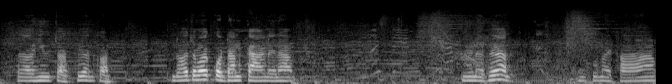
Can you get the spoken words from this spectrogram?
มวัดไปเอาฮิวจากเพื่อนก่อน เราจะมากดดันกลางเลยนะครับฮิวหน่อยเพื่อนฮิวกูหน่อยครับ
